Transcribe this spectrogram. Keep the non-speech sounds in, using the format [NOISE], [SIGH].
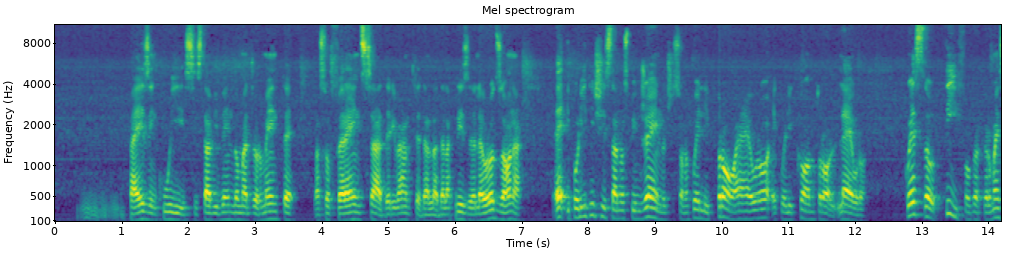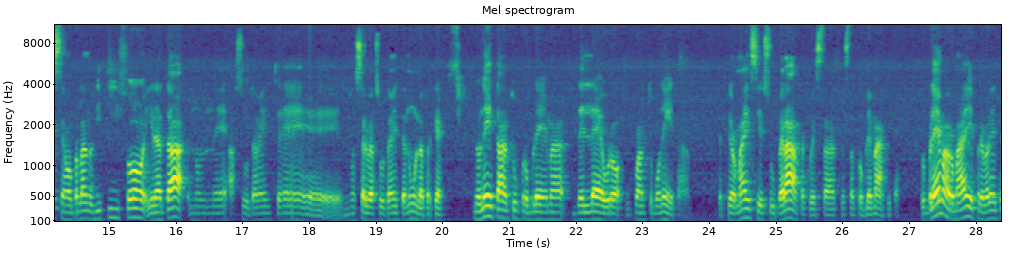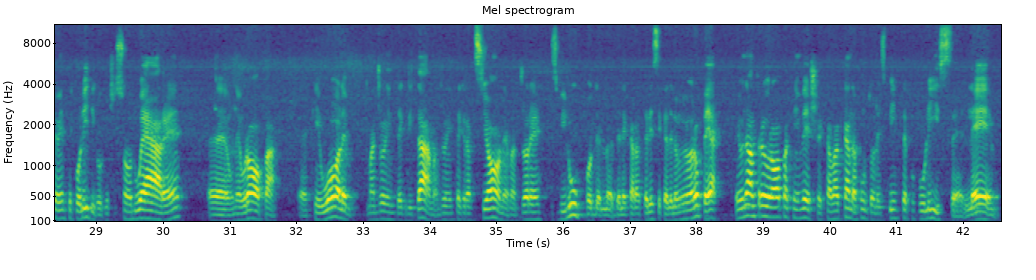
paese in cui si sta vivendo maggiormente la sofferenza derivante dalla, dalla crisi dell'Eurozona, eh, i politici stanno spingendo, ci sono quelli pro-euro e quelli contro l'euro. Questo tifo, perché ormai stiamo parlando di tifo, in realtà non non serve assolutamente a nulla, perché non è tanto un problema dell'euro in quanto moneta, perché ormai si è superata questa, questa problematica. Il problema ormai è prevalentemente politico, che ci sono due aree, eh, un'Europa eh, che vuole maggiore integrità, maggiore integrazione, maggiore sviluppo del- delle caratteristiche dell'Unione Europea e un'altra Europa che invece, cavalcando appunto le spinte populiste, le,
